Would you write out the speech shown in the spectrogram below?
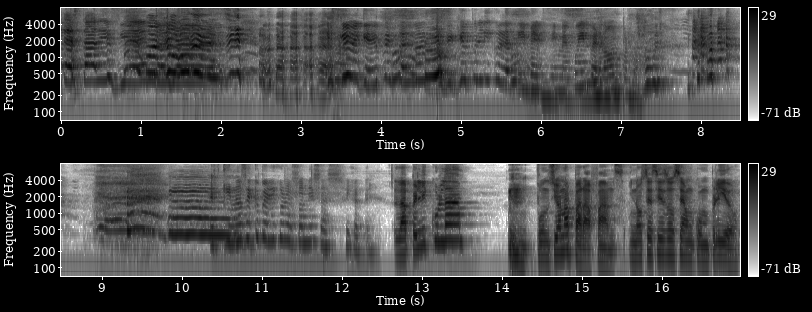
te está diciendo. ya. Es que me quedé pensando sí, qué película. Y me, y me fui, perdón, perdón. Es que no sé qué películas son esas, fíjate. La película funciona para fans y no sé si eso sea un cumplido,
